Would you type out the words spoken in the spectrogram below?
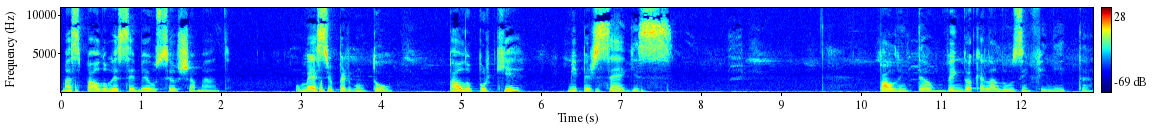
mas Paulo recebeu o seu chamado. O Mestre o perguntou: Paulo, por que me persegues? Paulo, então, vendo aquela luz infinita,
